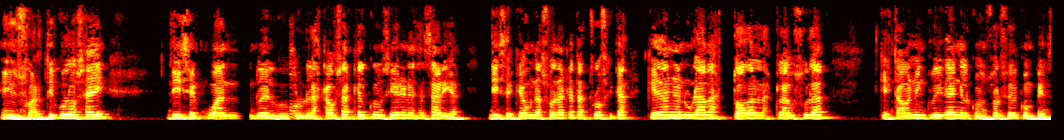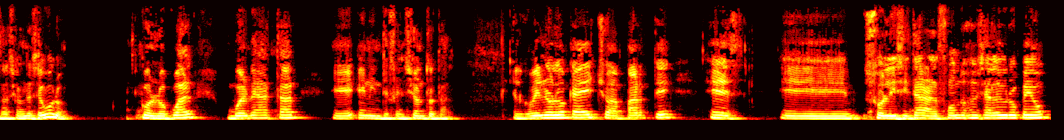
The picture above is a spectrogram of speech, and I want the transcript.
en su artículo 6 dice cuando las causas que él considere necesarias dice que es una zona catastrófica quedan anuladas todas las cláusulas que estaban incluidas en el consorcio de compensación de seguro con lo cual vuelves a estar eh, en indefensión total. El gobierno lo que ha hecho aparte es eh, solicitar al Fondo Social Europeo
